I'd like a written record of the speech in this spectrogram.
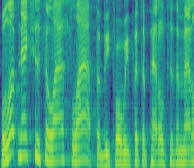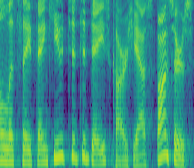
Well, up next is the last lap, but before we put the pedal to the metal, let's say thank you to today's Cars Yeah sponsors.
